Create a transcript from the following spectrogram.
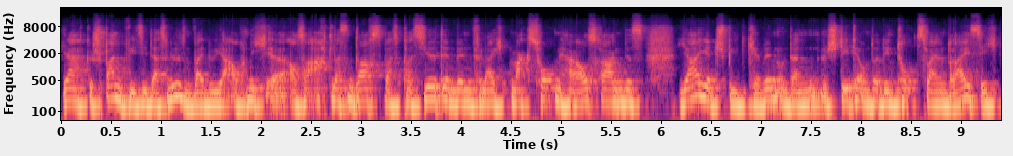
ja, gespannt, wie sie das lösen, weil du ja auch nicht äh, außer Acht lassen darfst, was passiert denn, wenn vielleicht Max Hopp ein herausragendes Jahr jetzt spielt, Kevin, und dann steht er unter den Top 32,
